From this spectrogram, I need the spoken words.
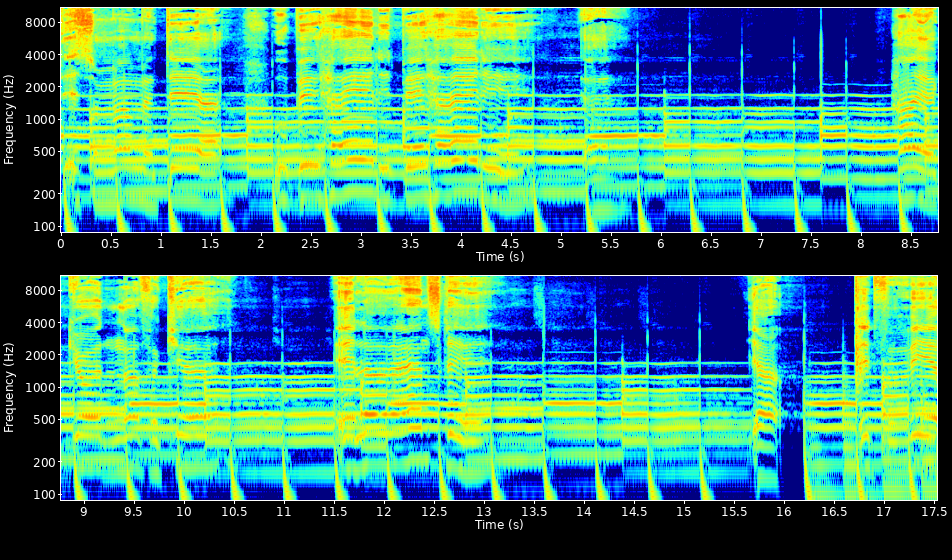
Det er som om, at det er ubehageligt, forkert Eller vanskeligt Ja Lidt forvirret.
